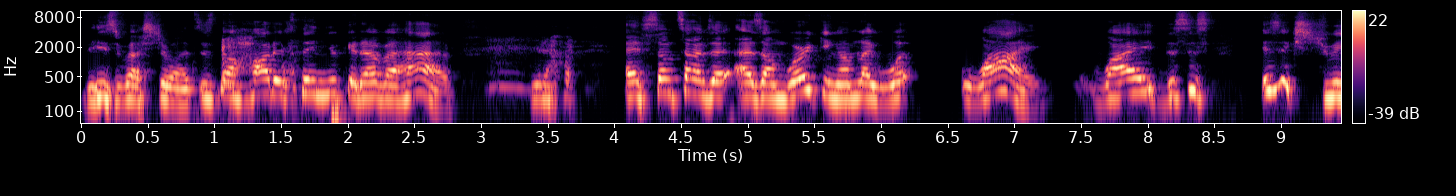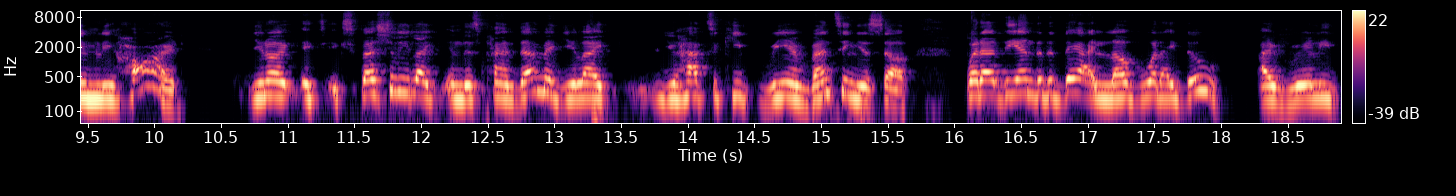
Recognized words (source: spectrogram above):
these restaurants. It's the hardest thing you could ever have, you know. And sometimes as I'm working, I'm like, what? Why? Why? This is is extremely hard. You know, especially like in this pandemic, you like you have to keep reinventing yourself. But at the end of the day, I love what I do. I really,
